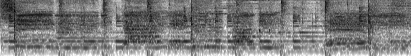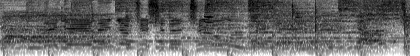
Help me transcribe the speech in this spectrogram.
씨는 이 땅의 유턴이 되리라. 내게 능력 주시는 주. 내게 능력 주.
